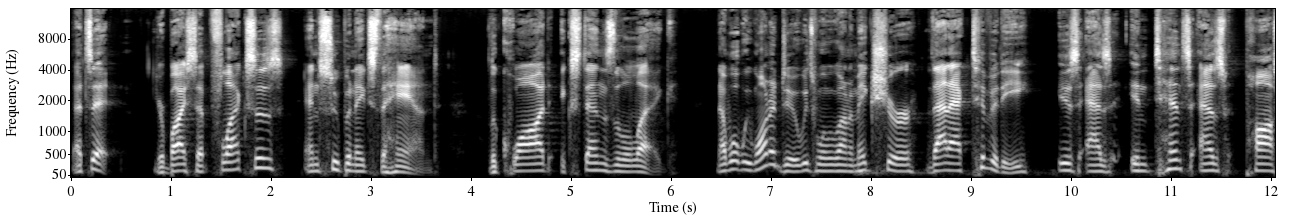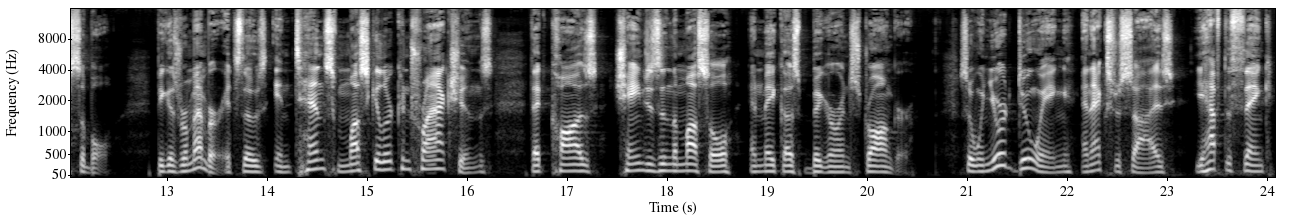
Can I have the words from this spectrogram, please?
That's it. Your bicep flexes and supinates the hand. The quad extends the leg. Now, what we want to do is we want to make sure that activity is as intense as possible. Because remember, it's those intense muscular contractions that cause changes in the muscle and make us bigger and stronger. So when you're doing an exercise, you have to think,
